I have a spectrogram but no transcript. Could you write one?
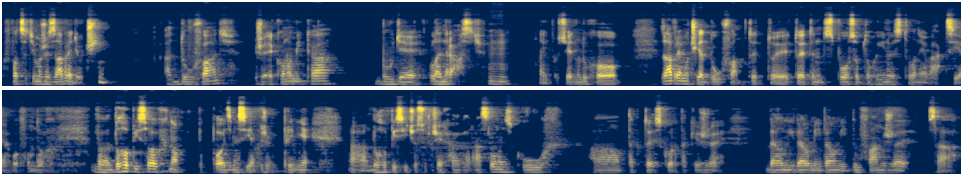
v podstate môže zavrieť oči a dúfať, že ekonomika bude len rásť. Mm-hmm. Hej, proste jednoducho zavriem oči a dúfam. To je, to, je, to je ten spôsob toho investovania v akciách, vo fondoch. V dlhopisoch, no povedzme si akože pri mne, dlhopisy, čo sú v Čechách a na Slovensku, a, tak to je skôr také, že veľmi, veľmi, veľmi dúfam, že sa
